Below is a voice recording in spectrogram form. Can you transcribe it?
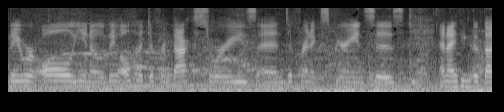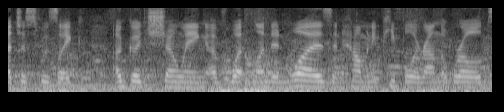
they were all you know they all had different backstories and different experiences, and I think that that just was like a good showing of what London was and how many people around the world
